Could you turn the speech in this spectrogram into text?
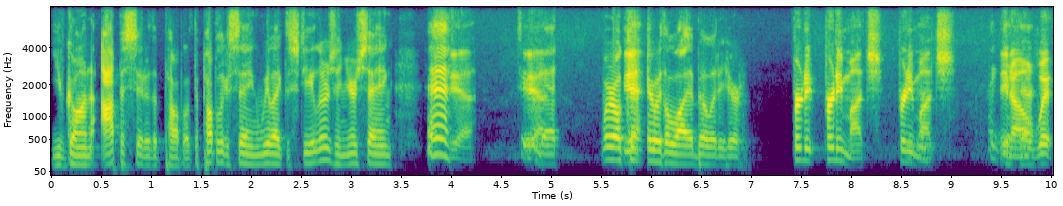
you've gone opposite of the public. The public is saying we like the Steelers, and you're saying, eh, yeah, yeah, we're okay yeah. with the liability here. Pretty, pretty much, pretty mm-hmm. much. You know, that. wi-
